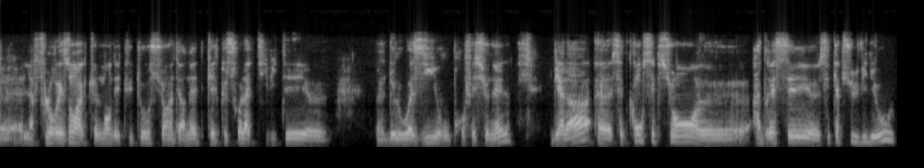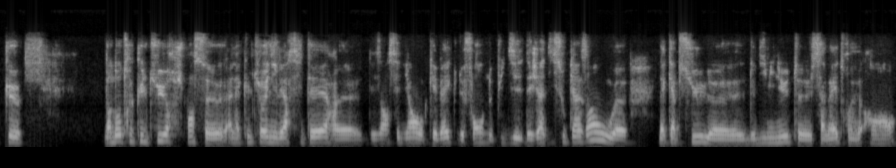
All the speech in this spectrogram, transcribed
la floraison actuellement des tutos sur Internet, quelle que soit l'activité de loisir ou professionnelle, eh bien là, cette conception adressée, ces capsules vidéo que dans d'autres cultures, je pense euh, à la culture universitaire euh, des enseignants au Québec de fond depuis déjà 10 ou 15 ans, où euh, la capsule de 10 minutes, ça va être en,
